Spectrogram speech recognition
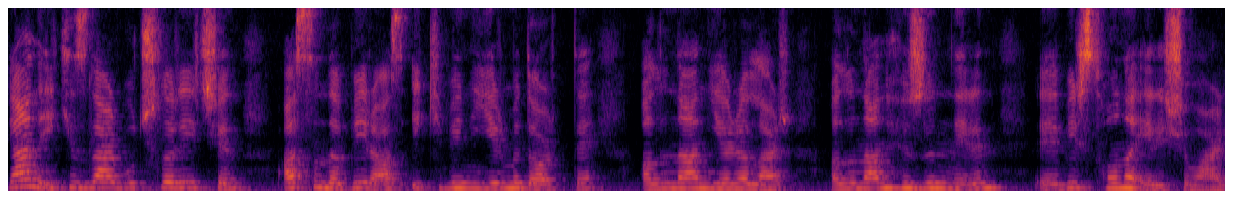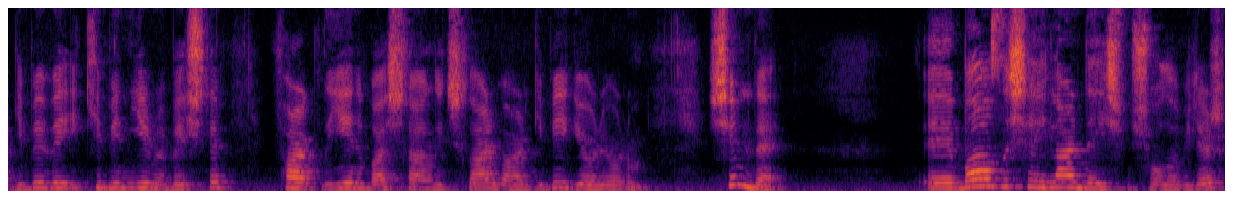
Yani ikizler burçları için aslında biraz 2024'te alınan yaralar, alınan hüzünlerin e, bir sona erişi var gibi ve 2025'te farklı yeni başlangıçlar var gibi görüyorum. Şimdi e, bazı şeyler değişmiş olabilir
